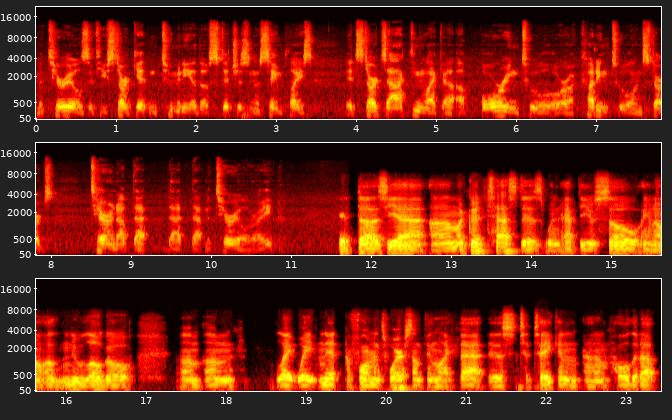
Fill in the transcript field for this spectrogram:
materials, if you start getting too many of those stitches in the same place, it starts acting like a, a boring tool or a cutting tool and starts tearing up that that that material, right? It does, yeah. Um, a good test is when after you sew, you know, a new logo um, on lightweight knit performance wear, something like that, is to take and um, hold it up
